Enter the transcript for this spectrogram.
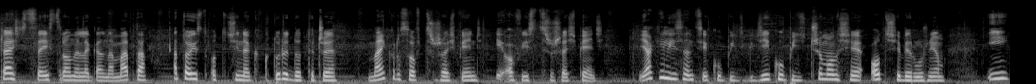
Cześć, z tej strony Legalna Marta, a to jest odcinek, który dotyczy Microsoft 365 i Office 365. Jakie licencje kupić, gdzie kupić, czym one się od siebie różnią i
